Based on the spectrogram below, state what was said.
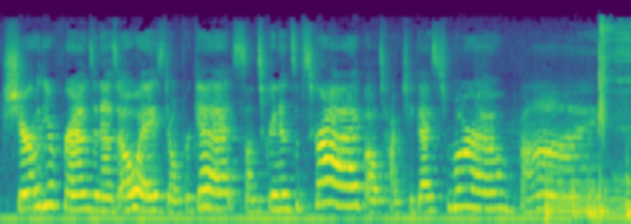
share it with your friends, and as always, don't forget, sunscreen and subscribe. I'll talk to you guys tomorrow. Bye.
